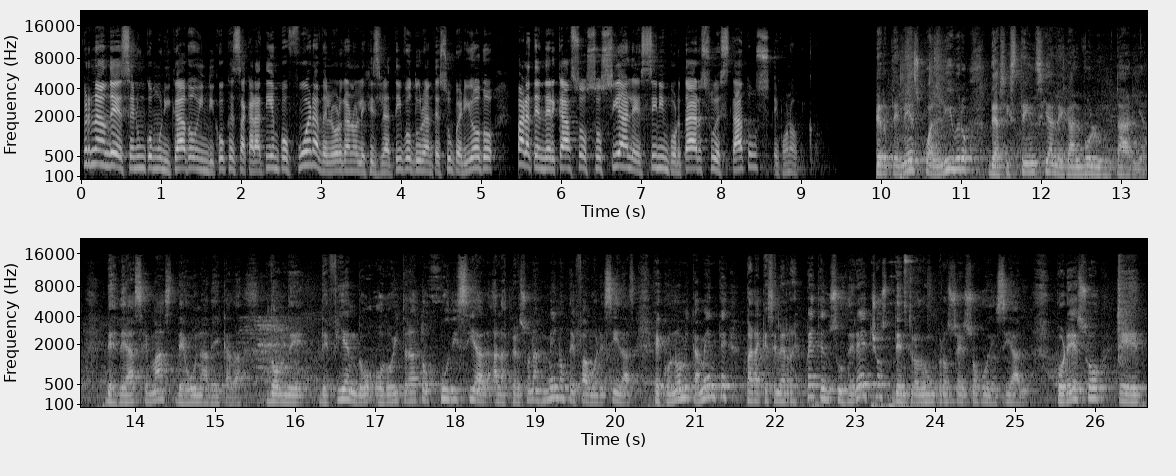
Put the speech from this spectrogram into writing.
Fernández en un comunicado indicó que sacará tiempo fuera del órgano legislativo durante su periodo para atender casos sociales sin importar su estatus económico. Pertenezco al libro de asistencia legal voluntaria desde hace más de una década, donde defiendo o doy trato judicial a las personas menos desfavorecidas económicamente para que se les respeten sus derechos dentro de un proceso judicial. Por eso eh,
